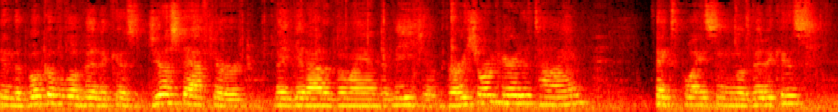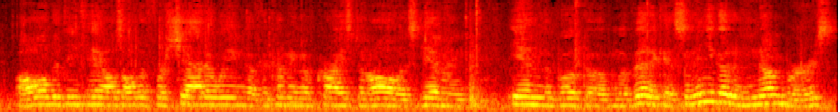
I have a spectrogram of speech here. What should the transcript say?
in the book of Leviticus just after they get out of the land of Egypt. Very short period of time takes place in Leviticus. All the details, all the foreshadowing of the coming of Christ and all is given in the book of Leviticus. And then you go to Numbers,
